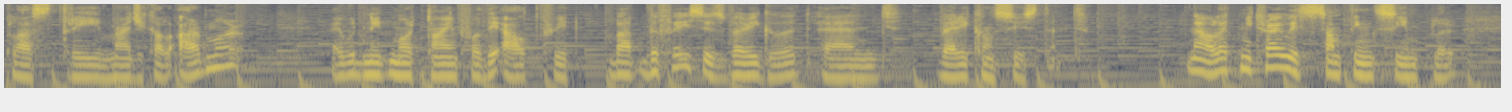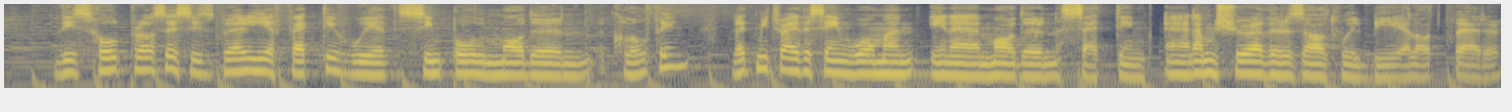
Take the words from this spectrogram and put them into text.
plus 3 magical armor. I would need more time for the outfit, but the face is very good and very consistent. Now let me try with something simpler. This whole process is very effective with simple modern clothing. Let me try the same woman in a modern setting and I'm sure the result will be a lot better.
